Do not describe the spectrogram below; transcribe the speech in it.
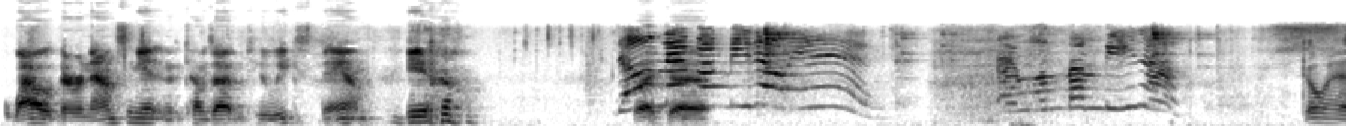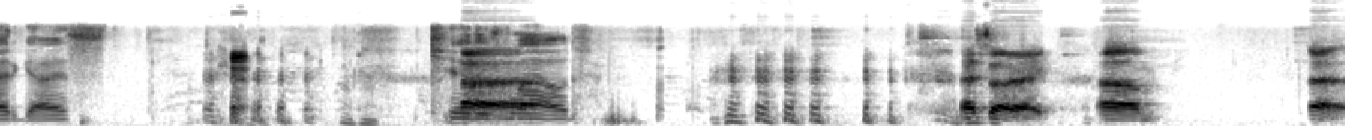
wow, they're announcing it and it comes out in two weeks. Damn, you know. But uh, Go ahead, guys. Kid is Uh, loud. that's all right. Um, uh,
